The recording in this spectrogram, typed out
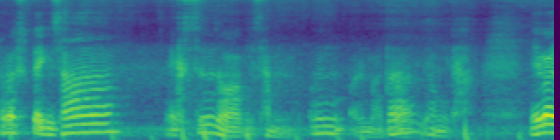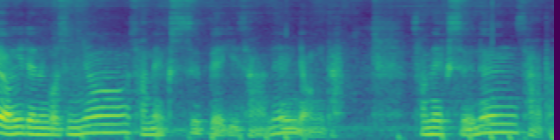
3x 빼기 4 x 더하기 3은 얼마다? 0이다. 얘가 0이 되는 것은요. 3x 빼기 4는 0이다. 3x는 4다.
